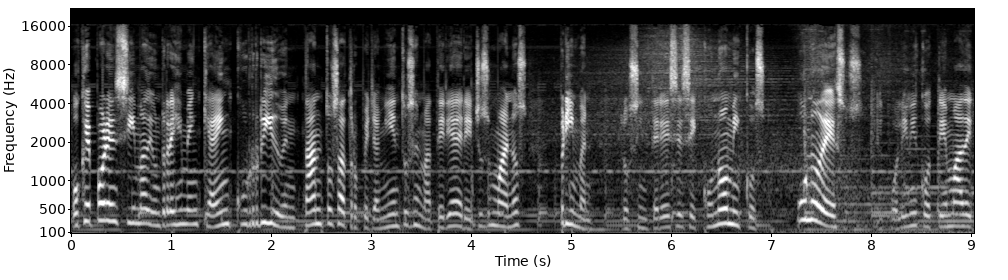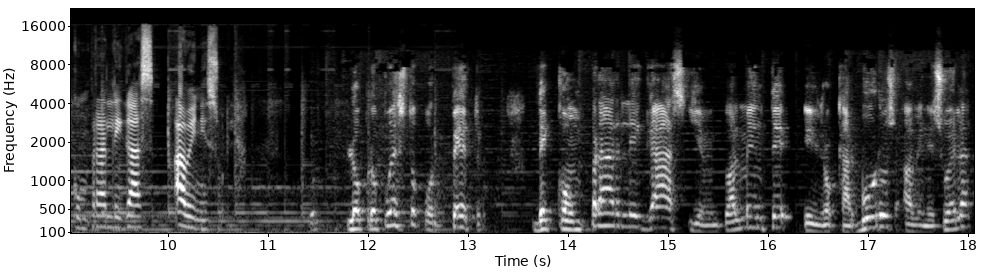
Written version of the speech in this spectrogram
o que por encima de un régimen que ha incurrido en tantos atropellamientos en materia de derechos humanos priman los intereses económicos. Uno de esos, el polémico tema de comprarle gas a Venezuela. Lo propuesto por Petro de comprarle gas y eventualmente hidrocarburos a Venezuela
